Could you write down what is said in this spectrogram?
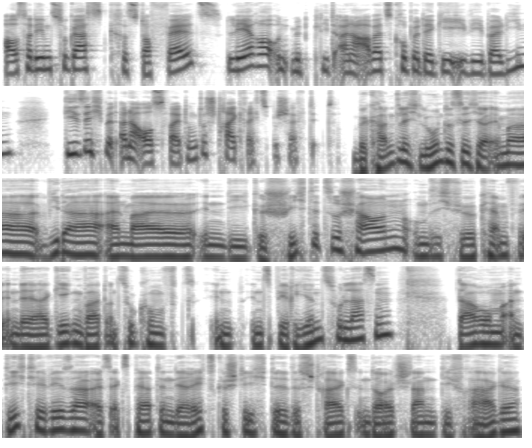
Außerdem zu Gast Christoph Welz, Lehrer und Mitglied einer Arbeitsgruppe der GEW Berlin, die sich mit einer Ausweitung des Streikrechts beschäftigt. Bekanntlich lohnt es sich ja immer wieder einmal in die Geschichte zu schauen, um sich für Kämpfe in der Gegenwart und Zukunft in inspirieren zu lassen. Darum an dich, Theresa, als Expertin der Rechtsgeschichte des Streiks in Deutschland die Frage,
